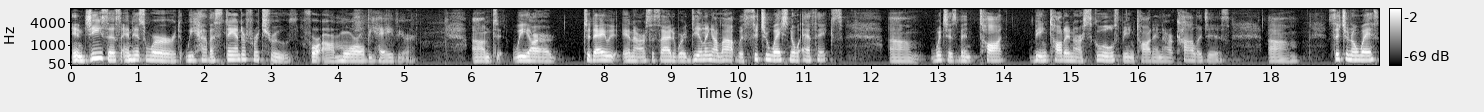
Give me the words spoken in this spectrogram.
in Jesus and His Word, we have a standard for truth for our moral behavior. Um, t- we are, today in our society, we're dealing a lot with situational ethics, um, which has been taught, being taught in our schools, being taught in our colleges. Um, situational,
